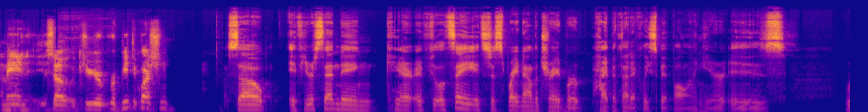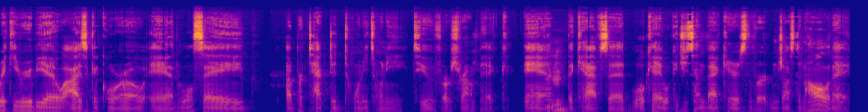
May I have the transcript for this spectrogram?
I mean, so can you repeat the question? So if you're sending care, if let's say it's just right now the trade we're hypothetically spitballing here is Ricky Rubio, Isaac Okoro, and we'll say a protected 2022 first round pick. And mm-hmm. the Cavs said, well, okay, well, could you send back Caris LeVert and Justin Holiday?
